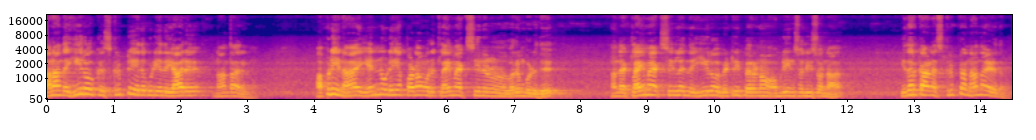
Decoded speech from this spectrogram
ஆனால் அந்த ஹீரோவுக்கு ஸ்கிரிப்ட் எழுதக்கூடியது யார்? நான் தான் இருக்கணும். அப்படின்னா என்னுடைய படம் ஒரு கிளைமேக்ஸ் சீனு வரும் பொழுது அந்த கிளைமேக்ஸ் சீனில் இந்த ஹீரோ வெற்றி பெறணும் அப்படின்னு சொல்லி சொன்னால் இதற்கான ஸ்கிரிப்டை நான் தான் எழுதணும்.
